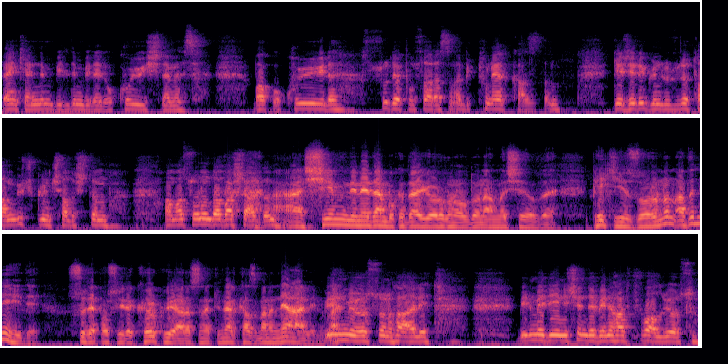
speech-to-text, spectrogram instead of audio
Ben kendim bildim bileli o kuyu işlemez. Bak o kuyu ile su deposu arasına bir tünel kazdım. Geceli gündüzlü tam üç gün çalıştım. Ama sonunda başardım. Ha, şimdi neden bu kadar yorgun olduğunu anlaşıldı. Peki zorunun adı neydi? Su deposu ile kör kuyu arasına tünel kazmanın ne alemi var? Bilmiyorsun Halit. Bilmediğin için de beni hafife alıyorsun.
